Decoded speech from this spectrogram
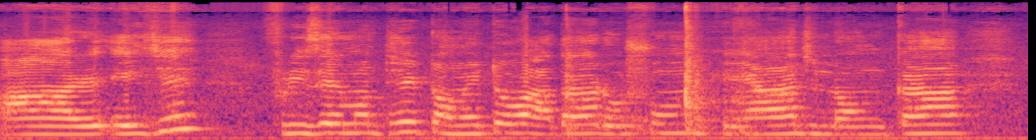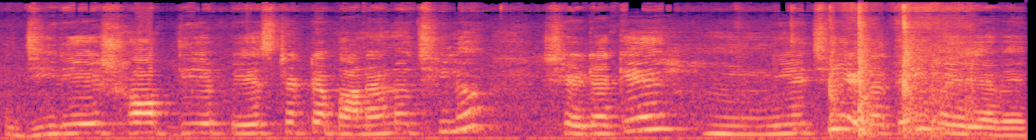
আর এই যে ফ্রিজের মধ্যে টমেটো, আদা, রসুন, পেঁয়াজ, লঙ্কা, জিরে সব দিয়ে পেস্ট একটা বানানো ছিল। সেটাকে নিয়েছি, এটাতেই হয়ে যাবে।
